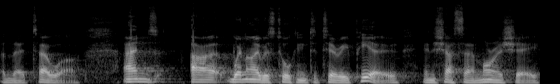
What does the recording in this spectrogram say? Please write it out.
and their terroir. And uh, when I was talking to Thierry Pillot in Chassagne-Montrachet,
